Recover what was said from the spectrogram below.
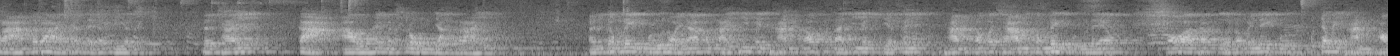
กลางก็ได้แล้วแต่นักเรียน จะใช้กะเอาให้มันตรงอย่างไร อันนี้ต้องเร่งมือหน่อยนะคนไหนที่ไม่ทันเขาคนไหนที่ยังเขียนไม่ทันเขาเมื่อเช้านี้ต้องเร่งมือแล้ว เพราะว่าถ้าเกิดเราไม่เร่งมือก็จะไม่ทันเขา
